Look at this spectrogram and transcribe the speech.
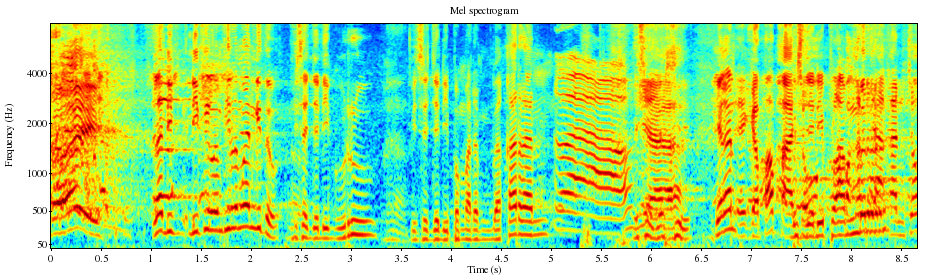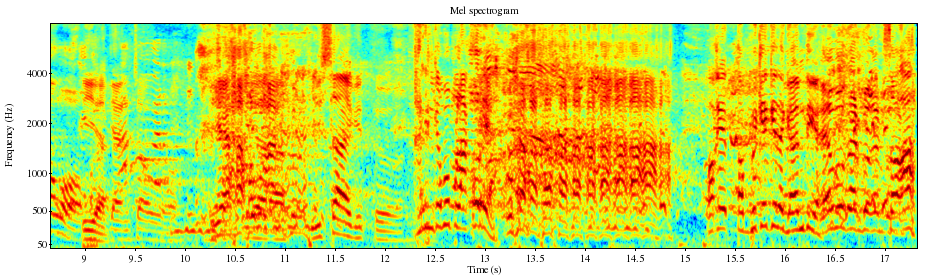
Hai. Lah di, di film-film kan gitu, bisa jadi guru, bisa jadi pemadam kebakaran. Wow. Bisa Iya. jadi. Ya kan? Eh gak apa-apa. Bisa cowok- jadi plumber. Pekerjaan cowok. Iya. Pekerjaan cowok. Iya, iya, bisa gitu. Karin kamu pelakor ya? Oke, topiknya kita ganti ya. Ya, bukan, bukan. Soal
